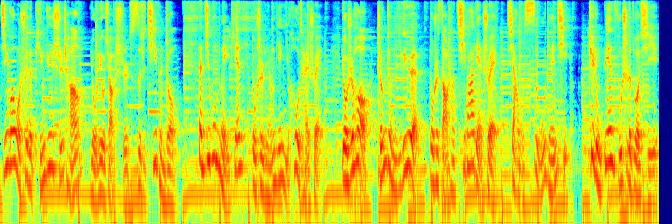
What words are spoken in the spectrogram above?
尽管我睡的平均时长有六小时四十七分钟，但几乎每天都是两点以后才睡，有时候整整一个月都是早上七八点睡，下午四五点起。这种蝙蝠式的作息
